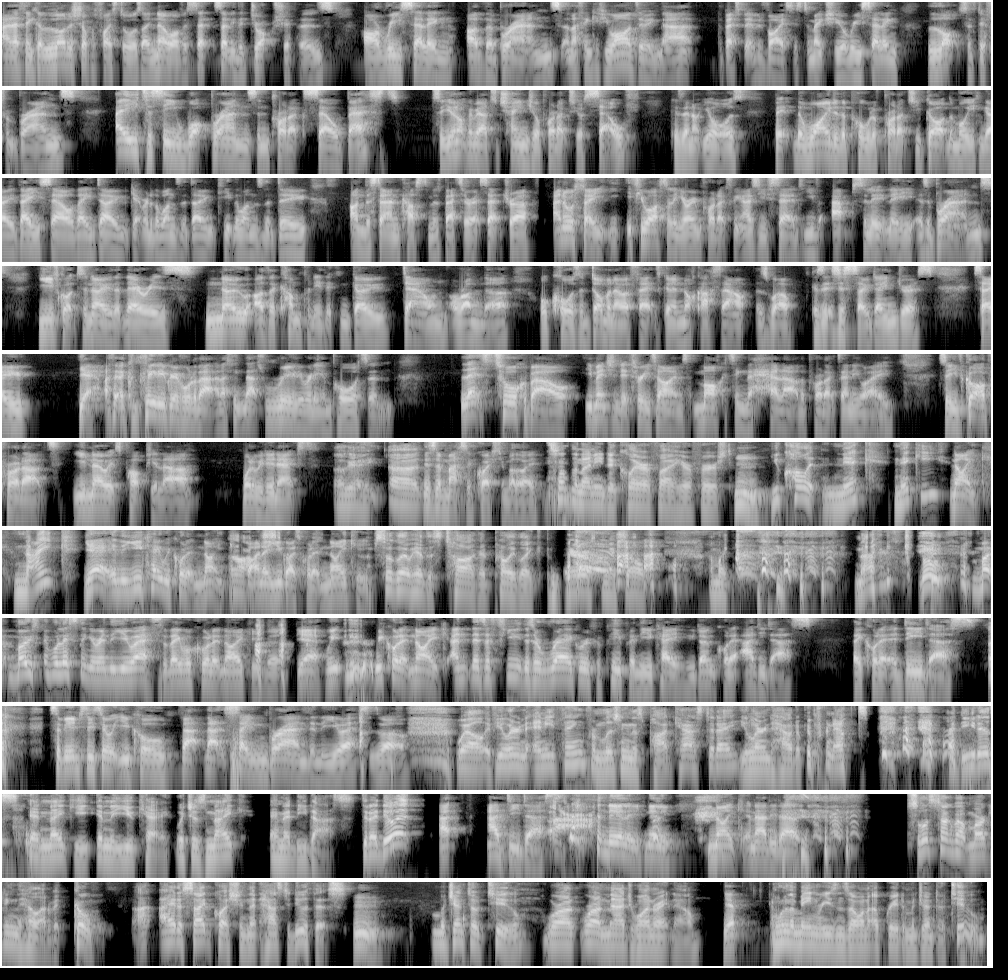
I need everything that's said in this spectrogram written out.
And I think a lot of Shopify stores I know of, certainly the drop shippers, are reselling other brands. And I think if you are doing that, the best bit of advice is to make sure you're reselling lots of different brands. A, to see what brands and products sell best. So you're not going to be able to change your products yourself because they're not yours. But the wider the pool of products you've got, the more you can go, they sell, they don't, get rid of the ones that don't, keep the ones that do, understand customers better, etc. And also, if you are selling your own products, I think, as you said, you've absolutely, as a brand, you've got to know that there is no other company that can go down or under or cause a domino effect is going to knock us out as well because it's just so dangerous. So, yeah, I I completely agree with all of that, and I think that's really, really important. Let's talk about. You mentioned it three times. Marketing the hell out of the product anyway. So you've got a product, you know it's popular. What do we do next? Okay. Uh, this is a massive question, by the way. Something I need to clarify here first. Hmm. You call it Nick, Nicky, Nike. Nike? Yeah, in the UK we call it Nike, Oh, but I know you guys call it Nike. I'm so glad we had this talk. I'd probably like embarrass myself. I'm like, Nike. well, mo- most people listening are in the US, so they will call it Nike. But yeah, we we call it Nike. And there's a few, there's a rare group of people in the UK who don't call it Adidas; they call it Adidas. so it'd be interesting to see what you call that that same brand in the US as well. Well, if you learned anything from listening to this podcast today, you learned how to pronounce Adidas and Nike in the UK, which is Nike and Adidas. Did I do it? Adidas, nearly, nearly Nike and Adidas. So let's talk about marketing the hell out of it. Cool. I, I had a side question that has to do with this. Mm. Magento 2, we're on we're on Mag 1 right now. Yep. One of the main reasons I want to upgrade to Magento 2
